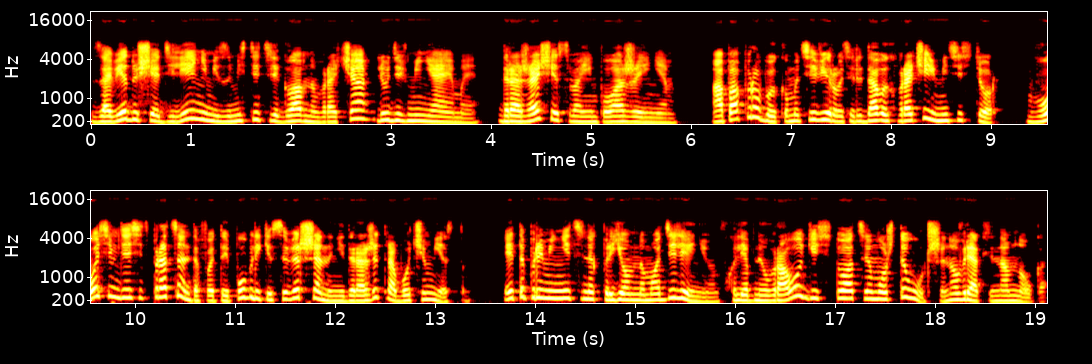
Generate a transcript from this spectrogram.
Заведующие отделениями и заместители главного врача – люди вменяемые, дрожащие своим положением. А попробуй-ка мотивировать рядовых врачей и медсестер. 8-10% этой публики совершенно не дорожит рабочим местом. Это применительно к приемному отделению. В хлебной урологии ситуация может и лучше, но вряд ли намного.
